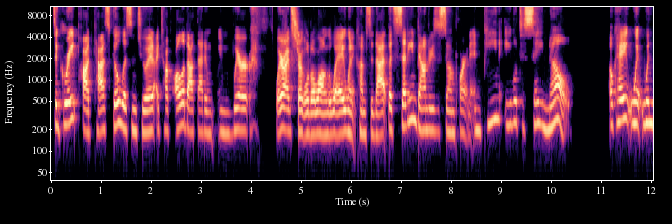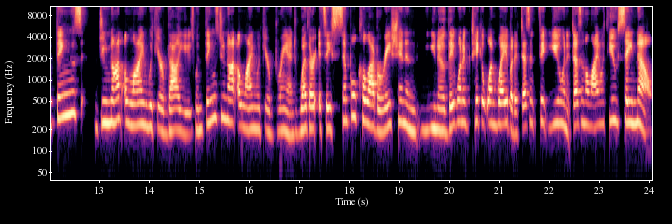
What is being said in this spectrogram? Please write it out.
It's a great podcast. Go listen to it. I talk all about that and, and where. Where I've struggled along the way when it comes to that. But setting boundaries is so important and being able to say no Okay. When, when things do not align with your values, when things do not align with your brand, whether it's a simple collaboration and you know they want to take it one way but it doesn't fit you and it doesn't align with you, say no.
